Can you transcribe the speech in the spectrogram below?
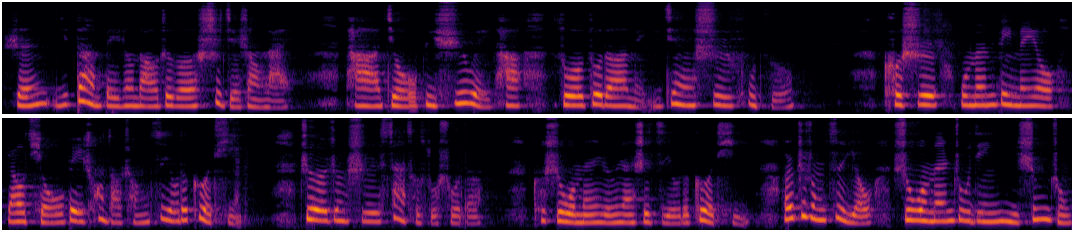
人一旦被扔到这个世界上来，他就必须为他所做的每一件事负责。可是，我们并没有要求被创造成自由的个体，这正是萨特所说的。可是，我们仍然是自由的个体，而这种自由使我们注定一生中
